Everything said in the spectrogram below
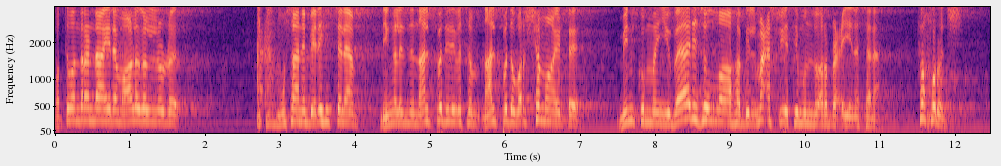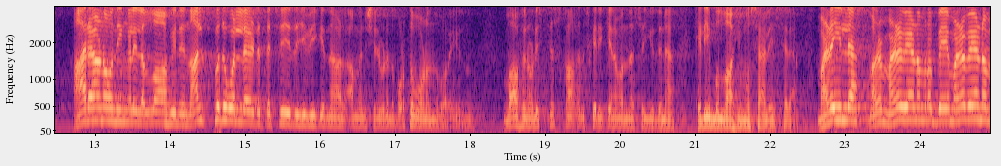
പത്ത് പന്ത്രണ്ടായിരം ആളുകളിലോട് മൂസാ നബി അലഹിസ്സലാം നിങ്ങൾ ഇന്ന് നാൽപ്പത് ദിവസം നാൽപ്പത് വർഷമായിട്ട് മിൻകുമ്മൻ യുബാരിസുല്ലാഹ ബിൽ മഅസിയത്തി മുൻദു അർബഈന സന. ഫഖ്റുജ്. ആരാണോ നിങ്ങളിൽ അള്ളാഹുവിനെ നാൽപ്പത് കൊല്ലമായിട്ട് തെറ്റ് ചെയ്ത് ജീവിക്കുന്ന ആൾ ആ മനുഷ്യൻ ഇവിടുന്ന് പുറത്തു പോകണമെന്ന് പറയുന്നു. അള്ളാഹുവിനോട് നിസ്കരിക്കണം വന്ന സയ്യുദിന കലീമുല്ലാഹി മുസ അലൈഹി മഴയില്ല മഴ മഴ വേണം റബ്ബേ മഴ വേണം.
